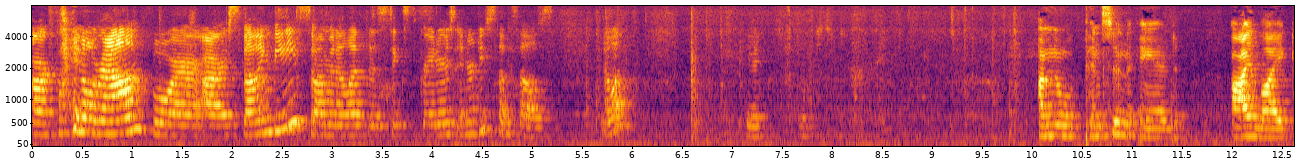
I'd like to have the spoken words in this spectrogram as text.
our final round for our spelling bee. So I'm gonna let the sixth graders introduce themselves. Noah? Okay. I'm Noah Pinson, and I like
